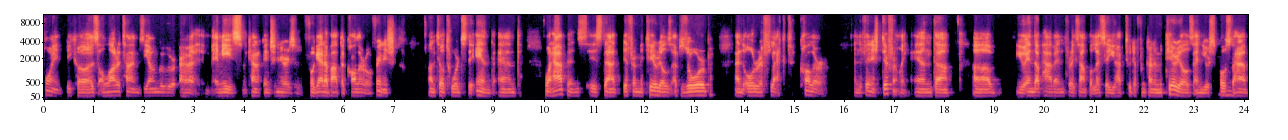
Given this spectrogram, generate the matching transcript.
point because a lot of times younger uh, MEs, mechanical engineers, forget about the color or finish until towards the end. And what happens is that different materials absorb and or reflect color and the finish differently. And uh, uh, you end up having, for example, let's say you have two different kind of materials and you're supposed to mm-hmm. have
